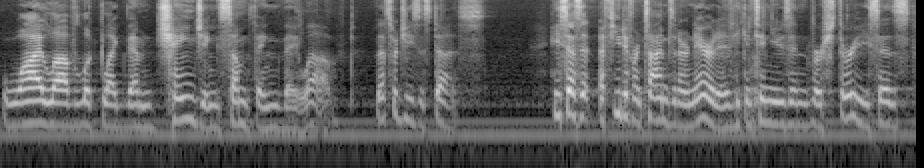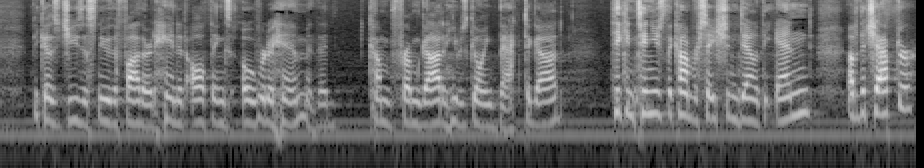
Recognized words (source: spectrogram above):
why love looked like them changing something they loved. That's what Jesus does. He says it a few different times in our narrative. He continues in verse 3. He says, Because Jesus knew the Father had handed all things over to him and had come from God and he was going back to God. He continues the conversation down at the end of the chapter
